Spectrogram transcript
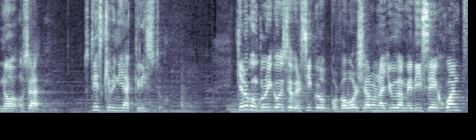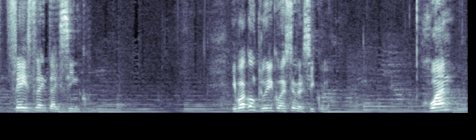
No, o sea, tú tienes que venir a Cristo. Quiero concluir con este versículo, por favor, Sharon, ayúdame. Dice Juan 6:35. Y voy a concluir con este versículo. Juan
